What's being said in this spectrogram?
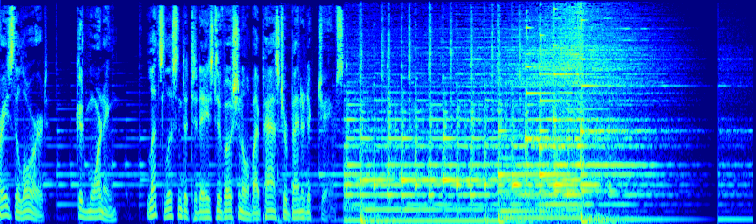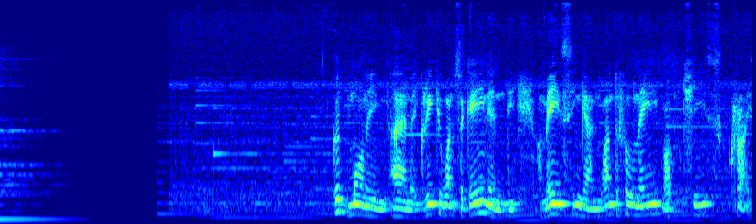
Praise the Lord. Good morning. Let's listen to today's devotional by Pastor Benedict James. Good morning, and I greet you once again in the amazing and wonderful name of Jesus Christ.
